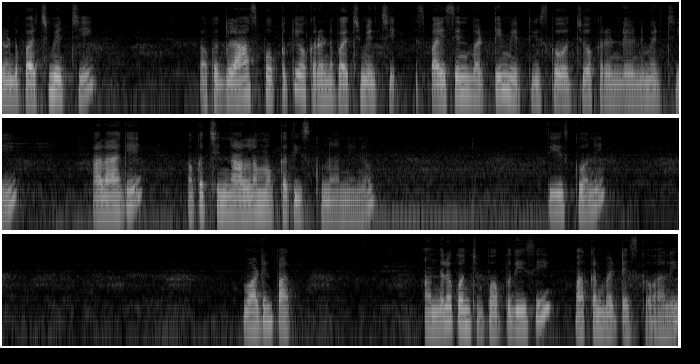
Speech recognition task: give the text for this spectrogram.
రెండు పచ్చిమిర్చి ఒక గ్లాస్ పప్పుకి ఒక రెండు పచ్చిమిర్చి స్పైసీని బట్టి మీరు తీసుకోవచ్చు ఒక రెండు ఎండుమిర్చి అలాగే ఒక చిన్న అల్లం మొక్క తీసుకున్నాను నేను. తీసుకొని వాటిని పక్ అందులో కొంచెం పప్పు తీసి పక్కన పెట్టేసుకోవాలి.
